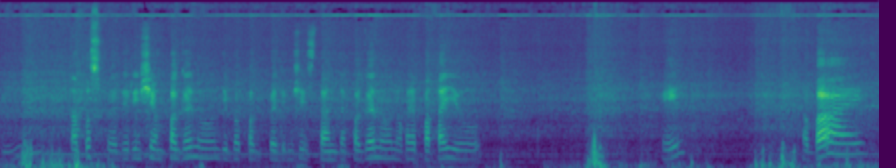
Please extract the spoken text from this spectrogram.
Ayun. Tapos pwede rin siyang pag ganun, di ba pag pwede mo siyang stand na pag ganun, o kaya patayo. Okay? Bye-bye!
